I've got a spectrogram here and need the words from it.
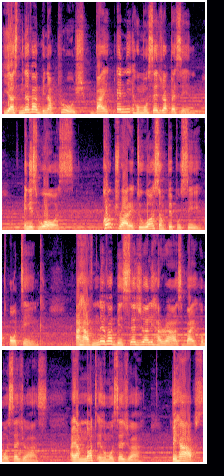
he has never been approached by any homosexual person. In his words, contrary to what some people say or think, I have never been sexually harassed by homosexuals. I am not a homosexual. Perhaps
